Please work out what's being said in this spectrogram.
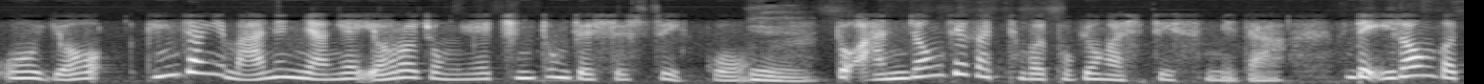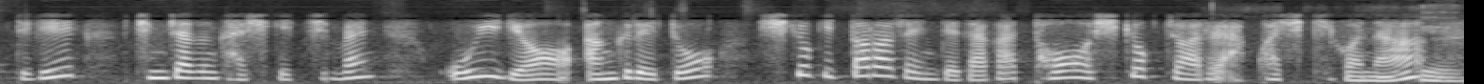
어, 여, 굉장히 많은 양의 여러 종류의 진통제 쓸 수도 있고 예. 또 안정제 같은 걸 복용할 수도 있습니다. 근데 이런 것들이 짐작은 가시겠지만 오히려 안 그래도 식욕이 떨어져 있는 데다가 더 식욕 저하를 악화시키거나 예.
